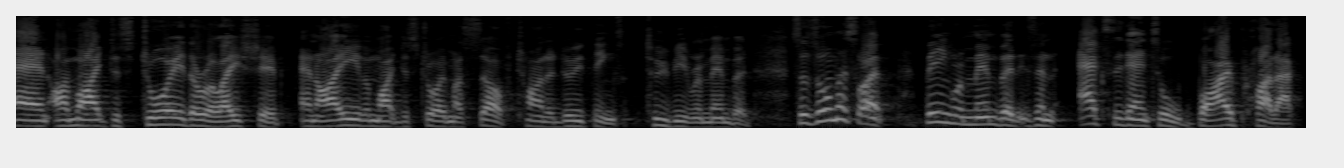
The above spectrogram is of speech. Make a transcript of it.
And I might destroy the relationship and I even might destroy myself trying to do things to be remembered. So it's almost like being remembered is an accidental byproduct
